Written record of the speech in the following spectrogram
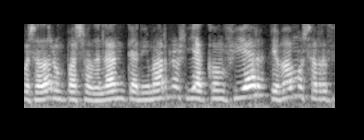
pues a dar un paso adelante, a animarnos y a confiar que vamos a recibir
